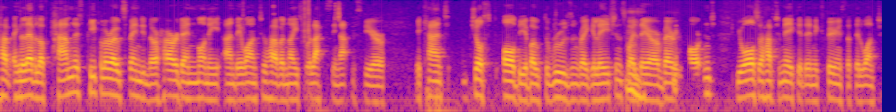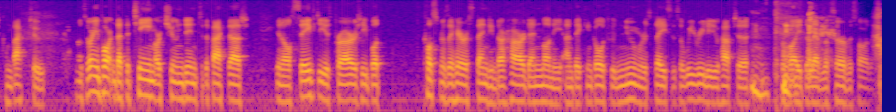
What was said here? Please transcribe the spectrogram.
have a level of calmness. People are out spending their hard earned money and they want to have a nice, relaxing atmosphere it can't just all be about the rules and regulations, while mm. they are very important. You also have to make it an experience that they'll want to come back to. And it's very important that the team are tuned in to the fact that, you know, safety is priority, but customers are here spending their hard-earned money and they can go to numerous places. So we really do have to mm. provide the level of service for them.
